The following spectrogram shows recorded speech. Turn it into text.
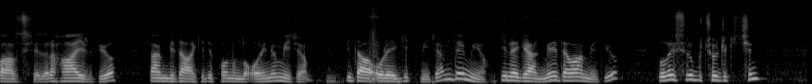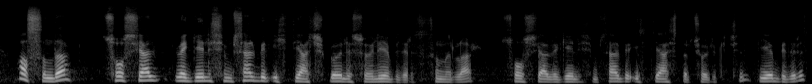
bazı şeylere hayır diyor. Ben bir daha gidip onunla oynamayacağım. Bir daha oraya gitmeyeceğim demiyor. Yine gelmeye devam ediyor. Dolayısıyla bu çocuk için aslında sosyal ve gelişimsel bir ihtiyaç böyle söyleyebiliriz sınırlar. sosyal ve gelişimsel bir ihtiyaçtır çocuk için diyebiliriz.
